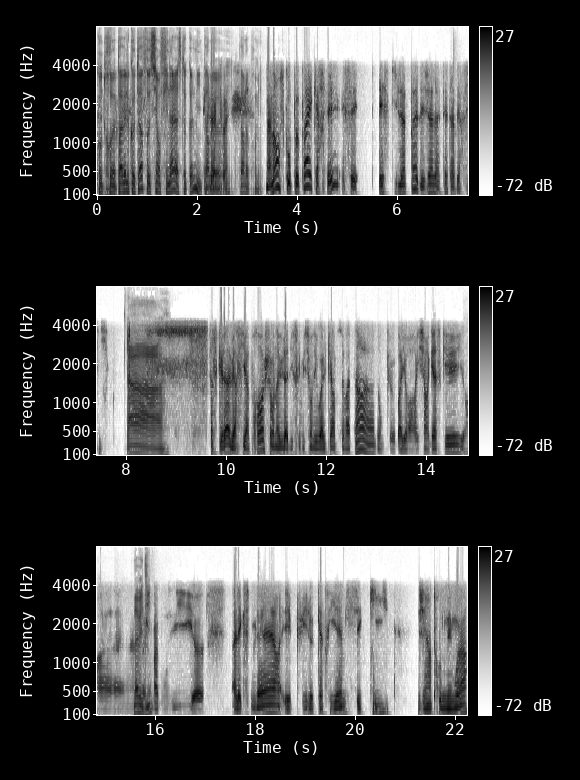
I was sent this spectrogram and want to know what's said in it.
contre Pavel Kotov aussi en finale à Stockholm, il perd, Exact, le, ouais. il perd le premier. Maintenant, ce qu'on peut pas écarter, c'est est-ce qu'il n'a pas déjà la tête à Bercy? Ah, Parce que là, Bercy approche. On a eu la distribution des wildcards ce matin. hein, donc, euh, bah, il y aura Richard Gasquet, il y aura euh. Benjamin Bonzi, euh, Alex Muller, et puis le quatrième, c'est qui? J'ai un trou de mémoire.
